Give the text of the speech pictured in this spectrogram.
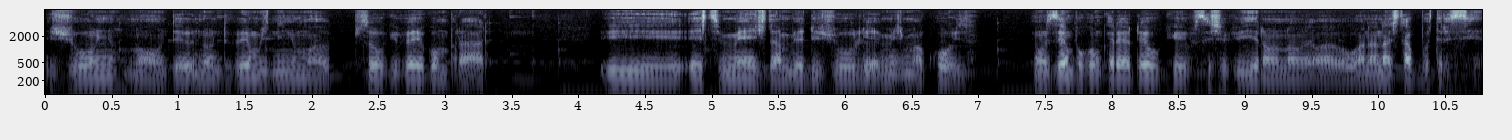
Junho, não, não tivemos nenhuma pessoa que veio comprar. E este mês também de julho é a mesma coisa. Um exemplo concreto é o que vocês viram, no- o ananás está a apodrecer.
